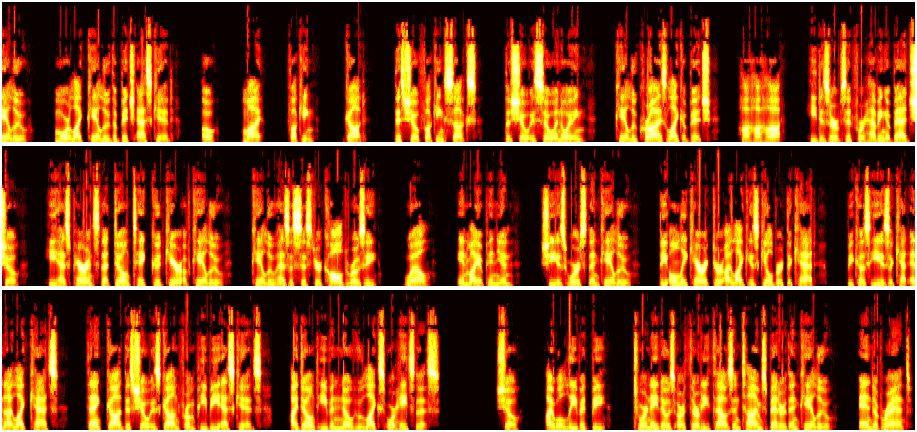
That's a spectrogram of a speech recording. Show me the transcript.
Caillou, more like Caillou the bitch ass kid. Oh, my, fucking, god, this show fucking sucks, the show is so annoying, Caillou cries like a bitch, ha ha ha, he deserves it for having a bad show, he has parents that don't take good care of Caillou, Caillou has a sister called Rosie, well, in my opinion, she is worse than Caillou, the only character I like is Gilbert the cat, because he is a cat and I like cats, thank god this show is gone from PBS Kids, I don't even know who likes or hates this. Show, I will leave it be, tornadoes are 30,000 times better than Caillou, end of rant.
